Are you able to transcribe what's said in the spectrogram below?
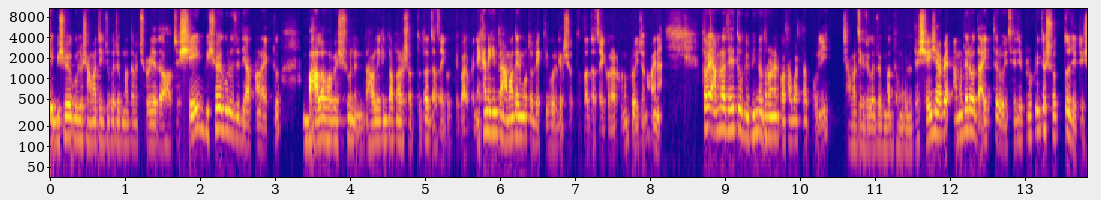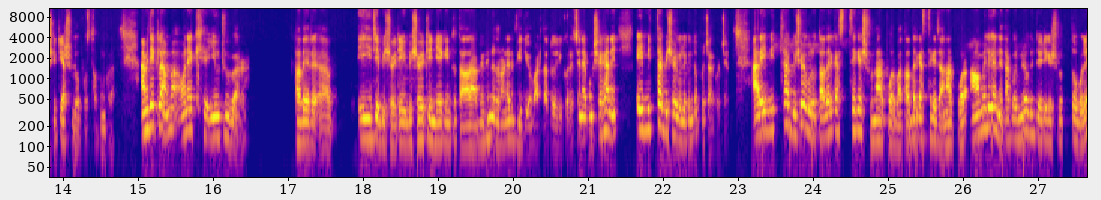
এই বিষয়গুলো সামাজিক যোগাযোগ মাধ্যমে ছড়িয়ে দেওয়া হচ্ছে, সেই বিষয়গুলো যদি আপনারা একটু ভালোভাবে শুনেন, তাহলে কিন্তু আপনারা সত্যতা যাচাই করতে পারবেন। এখানে কিন্তু আমাদের মতো ব্যক্তিবর্গের সত্যতা যাচাই করার কোনো প্রয়োজন হয় না। তবে আমরা যেহেতু বিভিন্ন ধরনের কথাবার্তা বলি সামাজিক যোগাযোগ মাধ্যমগুলোতে, সেই হিসাবে আমাদেরও দায়িত্ব রয়েছে যে প্রকৃত সত্য যেটি, সেটি আসলে উপস্থাপন করা। আমি দেখলাম অনেক ইউটিউবার তাদের এই যে বিষয়টি, এই বিষয়টি নিয়ে কিন্তু তারা বিভিন্ন ধরনের ভিডিও বার্তা তৈরি করেছেন এবং সেখানে এই মিথ্যা বিষয়গুলো কিন্তু প্রচার করছেন। আর এই মিথ্যা বিষয়গুলো তাদের কাছ থেকে শোনার পর বা তাদের কাছ থেকে জানার পর আওয়ামী লীগের নেতাকর্মীরাও কিন্তু এটিকে সত্য বলে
